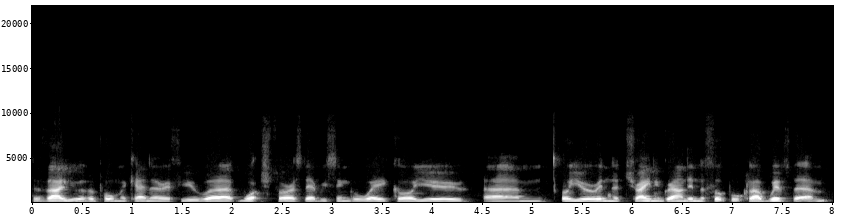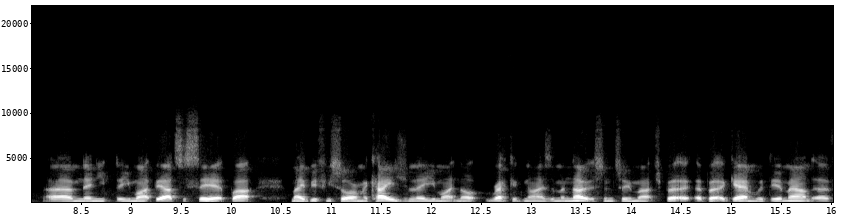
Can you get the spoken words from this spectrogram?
the value of a Paul McKenna if you uh, watched Forest every single week, or you um, or you were in the training ground in the football club with them, um, then you, you might be able to see it. But maybe if you saw them occasionally, you might not recognise them and notice them too much. But but again, with the amount of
